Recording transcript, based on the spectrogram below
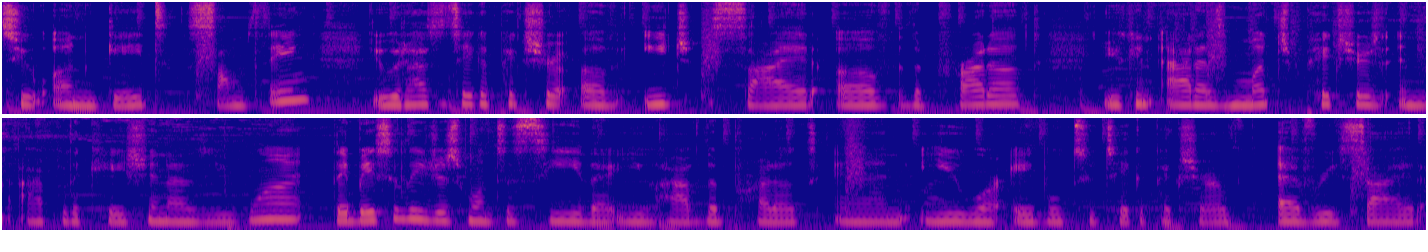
to ungate something, you would have to take a picture of each side of the product. You can add as much pictures in the application as you want. They basically just want to see that you have the product and you are able to take a picture of every side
